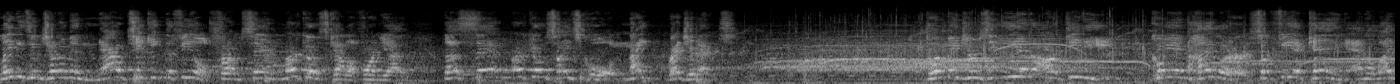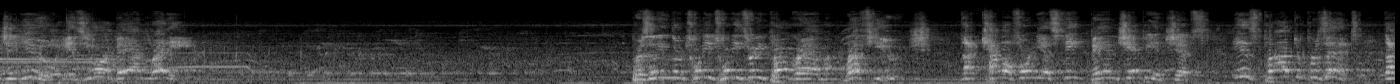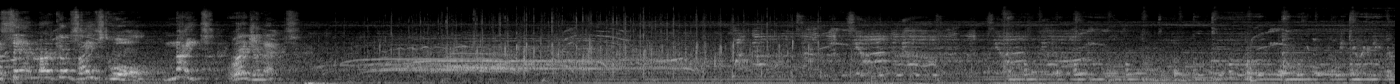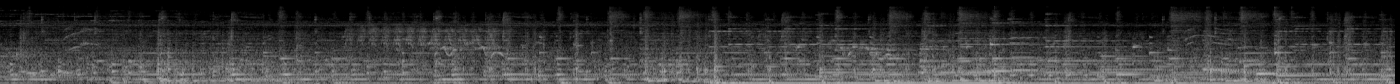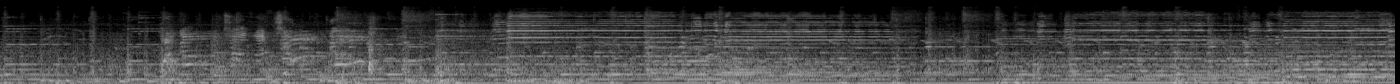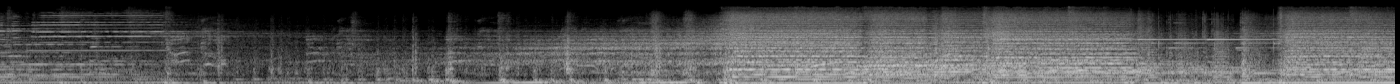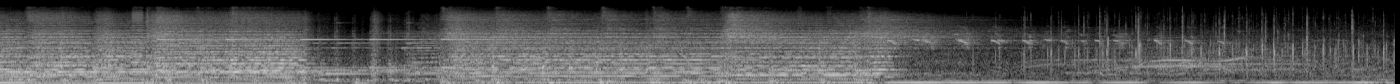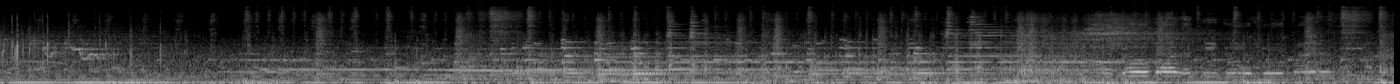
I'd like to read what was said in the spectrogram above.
Ladies and gentlemen, now taking the field from San Marcos, California, the San Marcos High School Knight Regiment. Drum majors Ian Arditi, Koyan Heiler, Sophia Kang, and Elijah Yu. Is your band ready? Presenting their 2023 program, Refuge, the California State Band Championships is proud to present the San Marcos High School Knight Regiment. Oh, but I think I'm a.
